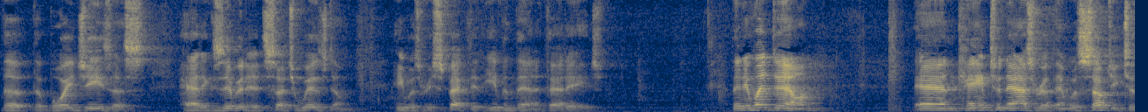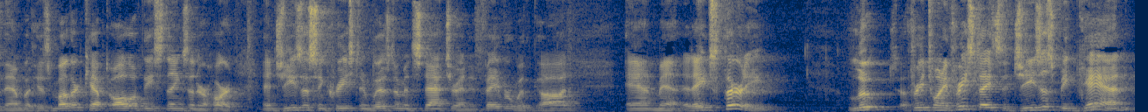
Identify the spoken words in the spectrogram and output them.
the the boy Jesus had exhibited such wisdom, he was respected even then at that age. Then he went down and came to Nazareth and was subject to them, but his mother kept all of these things in her heart. And Jesus increased in wisdom and stature and in favor with God and men. At age 30, Luke 3.23 states that Jesus began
